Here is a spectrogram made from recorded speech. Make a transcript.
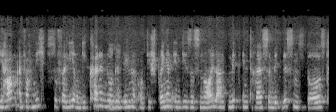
Die haben einfach nichts zu verlieren. Die können nur mhm. gewinnen und die springen in dieses Neuland mit Interesse, mit Wissensdurst.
